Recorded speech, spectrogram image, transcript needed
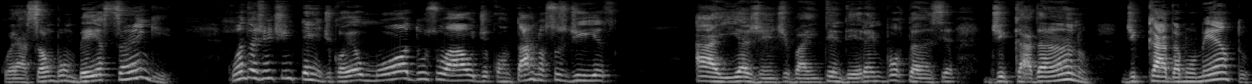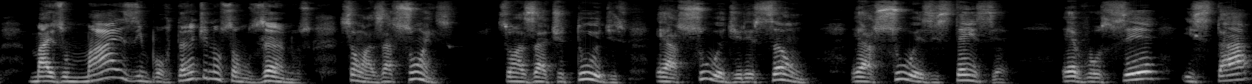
Coração bombeia sangue. Quando a gente entende qual é o modo usual de contar nossos dias, aí a gente vai entender a importância de cada ano, de cada momento, mas o mais importante não são os anos, são as ações, são as atitudes, é a sua direção, é a sua existência, é você estar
